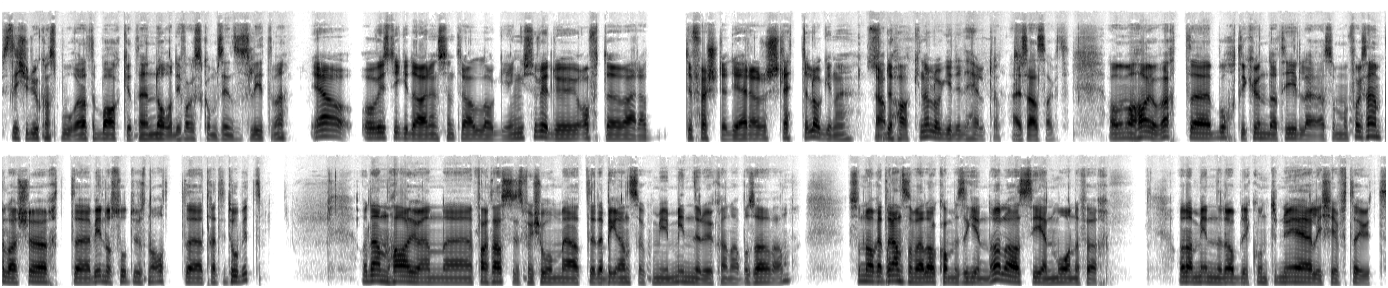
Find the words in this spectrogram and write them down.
hvis ikke du kan spore det tilbake til når de faktisk kom seg inn som sliter med. Ja, og hvis det ikke da har en sentral logging, så vil det jo ofte være at det første de gjør, er å slette loggene, så Ja. du har ikke noe logger i det hele tatt. Nei, selvsagt. Og vi har jo vært eh, borti kunder tidligere som for eksempel har kjørt eh, Windows 2008 32-bit. Og den har jo en eh, fantastisk funksjon med at det begrenser hvor mye minne du kan ha på serveren. Så når et ransomware da kommer seg inn, da, la oss si en måned før, og da minnet da blir kontinuerlig skifta ut,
